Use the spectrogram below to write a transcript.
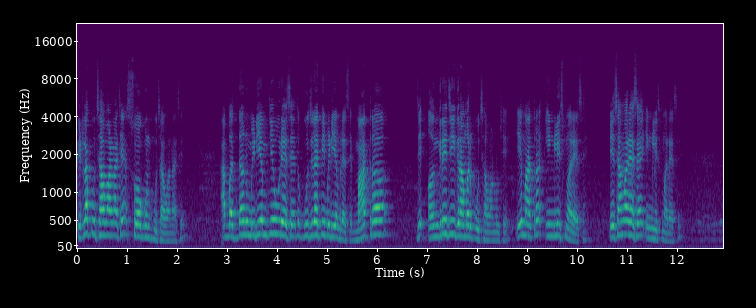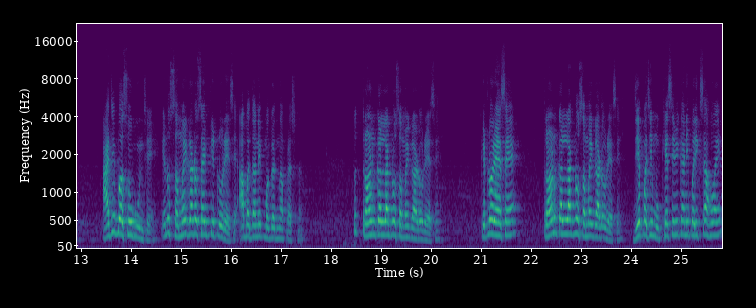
કેટલા પૂછાવાના છે? સો ગુણ પૂછાવાના છે. આ બધાનું મીડિયમ કેવું રહેશે? તો ગુજરાતી મીડિયમ રહેશે. માત્ર જે અંગ્રેજી ગ્રામર પૂછાવાનું છે, એ માત્ર ઇંગ્લિશમાં રહેશે. એ શામાં રહેશે? ઇંગ્લિશમાં રહેશે. આ જે બસો ગુણ છે, એનો સમયગાળો સાહેબ કેટલો રહેશે? આ બધાને એક મગજમાં પ્રશ્ન. તો ત્રણ કલાકનો સમયગાળો રહેશે. કેટલો રહેશે? ત્રણ કલાકનો સમયગાળો રહેશે. જે પછી મુખ્ય સેવિકાની પરીક્ષા હોય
